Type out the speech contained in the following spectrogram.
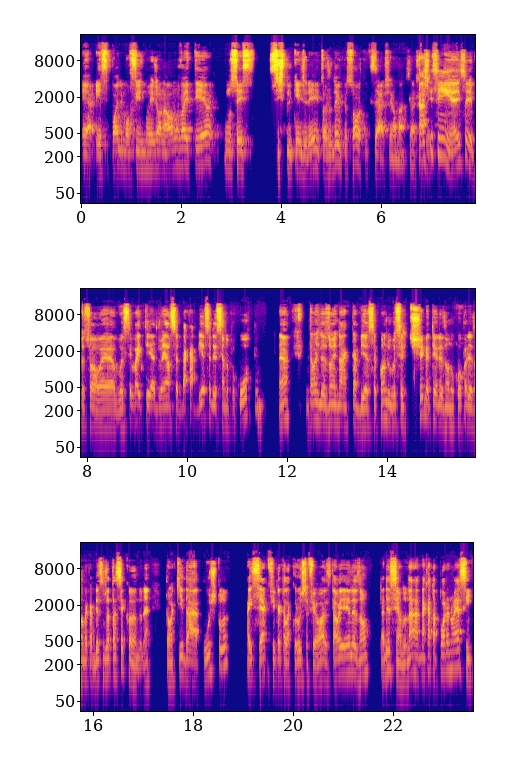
É, esse polimorfismo regional não vai ter. Não sei se, se expliquei direito, ajudei o pessoal? O que, que você acha, Elmar? Você acha Acho que... que sim, é isso aí, pessoal. É, você vai ter a doença da cabeça descendo para o corpo. Né? Então, as lesões na cabeça, quando você chega a ter a lesão no corpo, a lesão da cabeça já está secando. Né? Então, aqui dá a pústula, aí seca, fica aquela crosta feosa e tal, e aí a lesão está descendo. Na, na catapora não é assim,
